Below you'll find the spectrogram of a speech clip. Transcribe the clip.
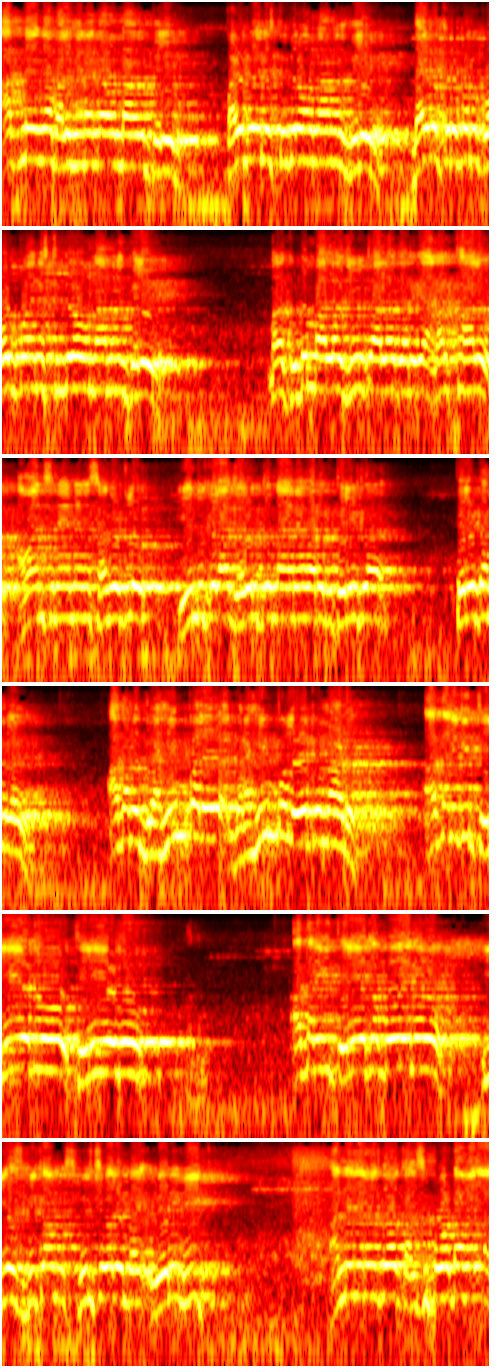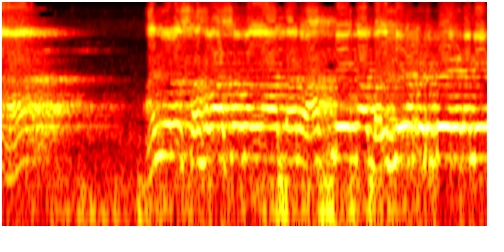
ఆత్మీయంగా బలహీనంగా ఉన్నామని తెలియదు. పడిపోయిన స్థితిలో ఉన్నామని తెలియదు. దైవ కృపను కోల్పోయిన స్థితిలో ఉన్నామని తెలియదు. మన కుటుంబాల్లో జీవితాల్లో జరిగే అనర్థాలు అవాంఛనీయమైన సంఘటనలు ఎందుకు ఇలా జరుగుతున్నాయనే వరకు తెలియట తెలియటం లేదు. అతను గ్రహింపలే గ్రహింపు లేకున్నాడు. అతనికి తెలియదు తెలియదు. అతనికి తెలియకపోయినను he's become spiritually very weak అన్ని జనులతో కలిసిపోవడం వల్ల అన్యుల సహవాసం వల్ల తాను ఆత్మీయంగా బలహీనపడిపోయాడని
